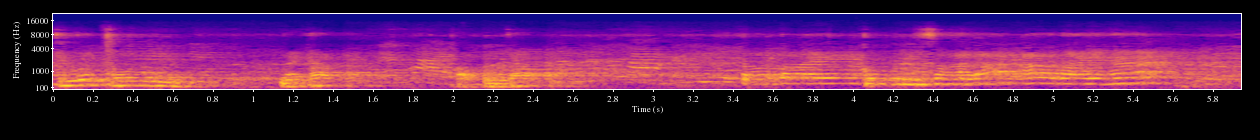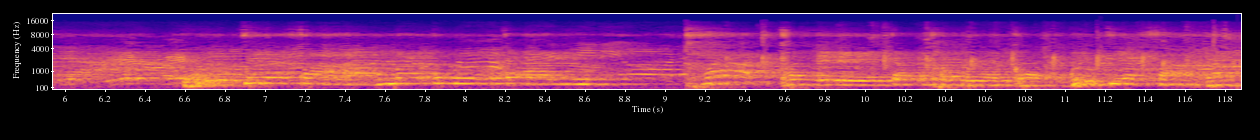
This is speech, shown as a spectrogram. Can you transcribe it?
ไม่ว่าชนนะครับ ขอบคุณครับ ต่อไปกลุ่มสาระอะไรฮะวิทยาศาสตร์มาดูการคาดคะเนการคำนวณของวิทยาศาสตร์ครับ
